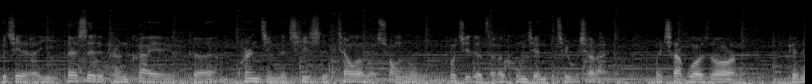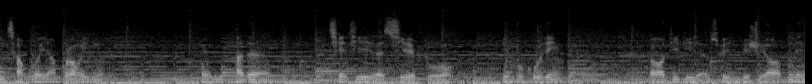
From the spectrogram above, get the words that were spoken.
不尽人意，但是很快的宽景的气势，将我们双目触及的整个空间都记录下来。我们下坡的时候，跟超坡一样不容易，因为它的阶梯的起伏并不固定。高高低低的，所以你必须要有点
